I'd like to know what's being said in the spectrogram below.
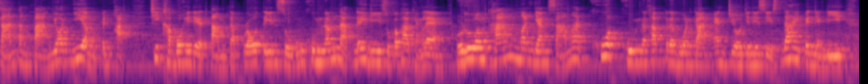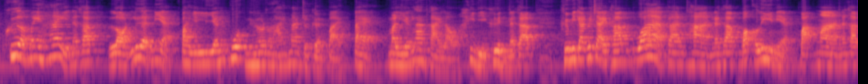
สารต่างๆ ยอดเยี่ยมเป็นผัก ที่คาร์โบไฮเดรตต่ำแต่โปรตีนสูงคุมน้ำหนักได้ดีสุขภาพแข็งแรง รวมทั้งมันยังสามารถควบคุมนะครับกระบวนการ angiogenesis ได้เป็นอย่างดี เพื่อไม่ให้นะครับหลอดเลือดเนี่ยไปเลี้ยงพวกเนื้อร้ายมากจนเกินไป แต่มาเลี้ยงร่างกายเราให้ดีขึ้นนะครับ คือมีการวิจัยครับว่าการทานนะครับบรอกโคลีเนี่ยประมาณนะครับ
